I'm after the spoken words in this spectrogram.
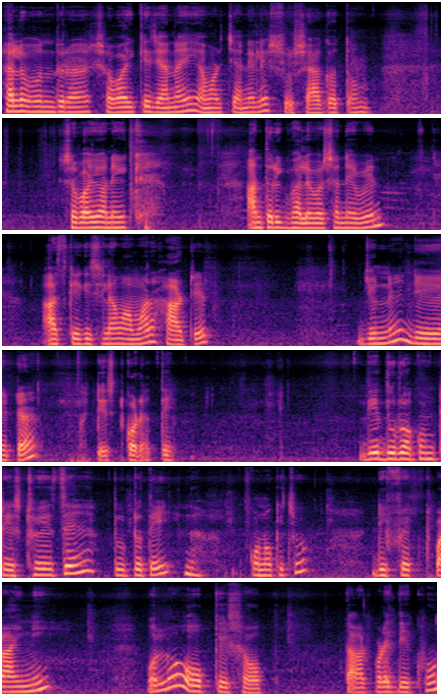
হ্যালো বন্ধুরা, সবাইকে জানাই আমার চ্যানেলে সুস্বাগতম। সবাই অনেক আন্তরিক ভালোবাসা নেবেন। আজকে গেছিলাম আমার হার্টের জন্যে যে এটা টেস্ট করাতে। দিয়ে দু রকম টেস্ট হয়েছে, দুটোতেই কোনো কিছু ডিফেক্ট পাইনি। বলল, ওকে সব। তারপরে দেখুন,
